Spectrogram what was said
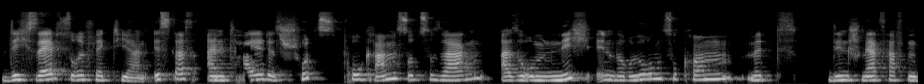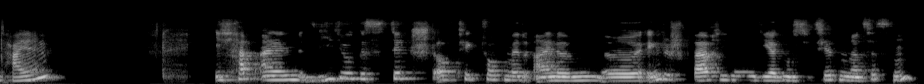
dich selbst zu reflektieren, ist das ein Teil des Schutzprogramms sozusagen? Also um nicht in Berührung zu kommen mit den schmerzhaften Teilen? ich habe ein Video gestitcht auf TikTok mit einem äh, englischsprachigen diagnostizierten Narzissten,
